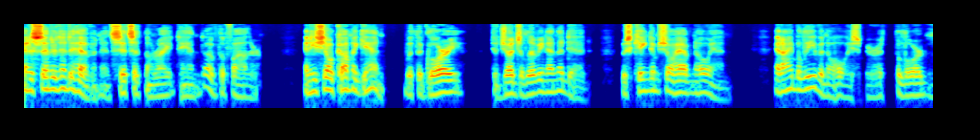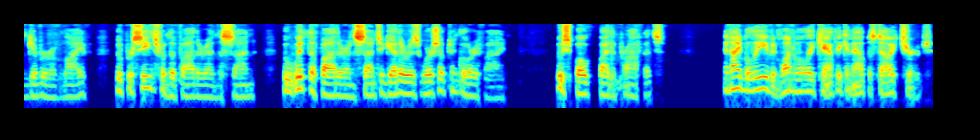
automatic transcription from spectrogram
and ascended into heaven, and sits at the right hand of the Father. And he shall come again with the glory to judge the living and the dead, whose kingdom shall have no end. And I believe in the Holy Spirit, the Lord and giver of life, who proceeds from the Father and the Son, who with the Father and Son together is worshipped and glorified, who spoke by the prophets. And I believe in one holy Catholic and Apostolic Church.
